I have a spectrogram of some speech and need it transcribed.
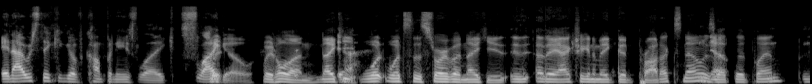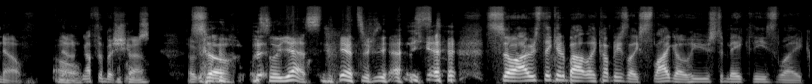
and i was thinking of companies like sligo Wait, hold on. Nike. Yeah. What what's the story about Nike? Is, are they actually going to make good products now? Is No. that the plan? no no Oh, nothing but shoes Okay. so so yes, the answer is yes. yeah. So I was thinking about like companies like Sligo who used to make these like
